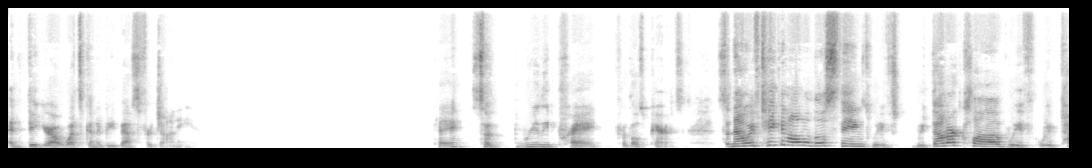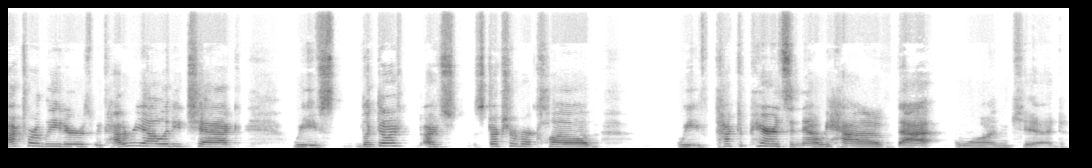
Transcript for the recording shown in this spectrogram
and figure out what's going to be best for Johnny. Okay? So really pray for those parents. So now we've taken all of those things. We've we've done our club. We've we've talked to our leaders. We've had a reality check. We've looked at our, our structure of our club. We've talked to parents, and now we have that one kid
